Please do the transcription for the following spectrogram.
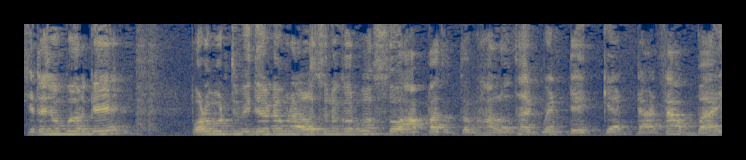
সেটা সম্পর্কে পরবর্তী ভিডিওটা আমরা আলোচনা করব। সো আপাতত ভালো থাকবেন। টেক কেয়ার টাটা বাই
